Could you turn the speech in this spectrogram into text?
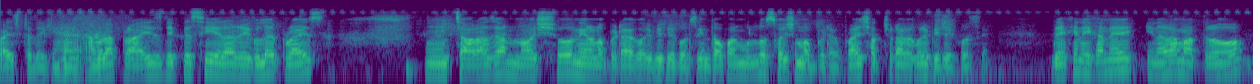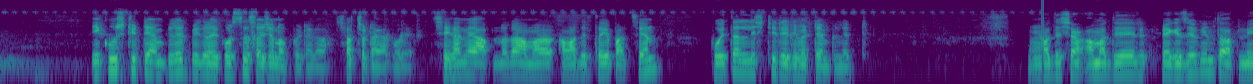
প্রাইসটা দেখি হ্যাঁ আমরা প্রাইস দেখতেছি, এরা রেগুলার প্রাইস চার হাজার নয়শো নিরানব্বই টাকা করে বিক্রি করছে, কিন্তু অফার মূল্য ছয়শো নব্বই টাকা, প্রায় সাতশো টাকা করে বিক্রি করছে। দেখেন এখানে এনারা মাত্র একুশটি ট্যাম্পলেট বিক্রয় করছে ছয়শো নব্বই টাকা, সাতশো টাকা করে। সেখানে আপনারা আমার, আমাদের থেকে পাচ্ছেন পঁয়তাল্লিশটি রেডিমেড ট্যাম্পলেট আমাদের আমাদের প্যাকেজেও কিন্তু আপনি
